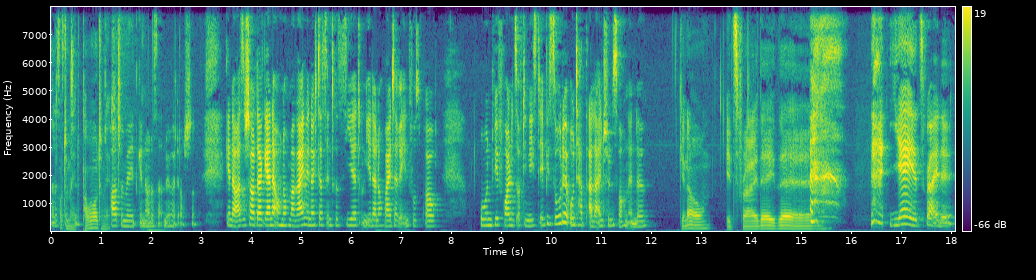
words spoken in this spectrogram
war das Automate, dritte? Power Automate. Automate, genau, das hatten wir heute auch schon. Genau, also schaut da gerne auch noch mal rein, wenn euch das interessiert und ihr da noch weitere Infos braucht. Und wir freuen uns auf die nächste Episode und habt alle ein schönes Wochenende. Genau. It's Friday then. Yay, it's Friday.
